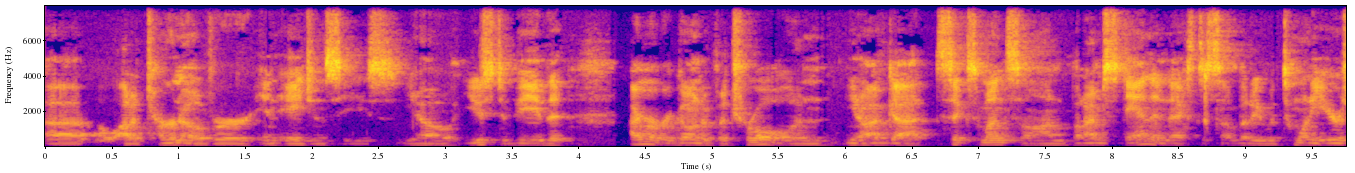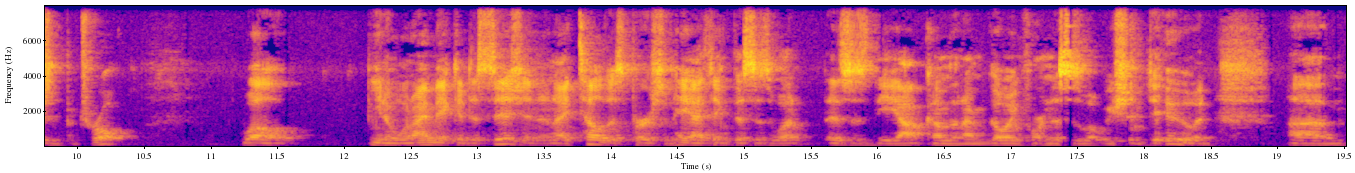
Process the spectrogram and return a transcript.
uh, a lot of turnover in agencies. You know, it used to be that I remember going to patrol and, you know, I've got six months on, but I'm standing next to somebody with 20 years in patrol. Well, you know, when I make a decision and I tell this person, hey, I think this is what this is the outcome that I'm going for, and this is what we should do. And um,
